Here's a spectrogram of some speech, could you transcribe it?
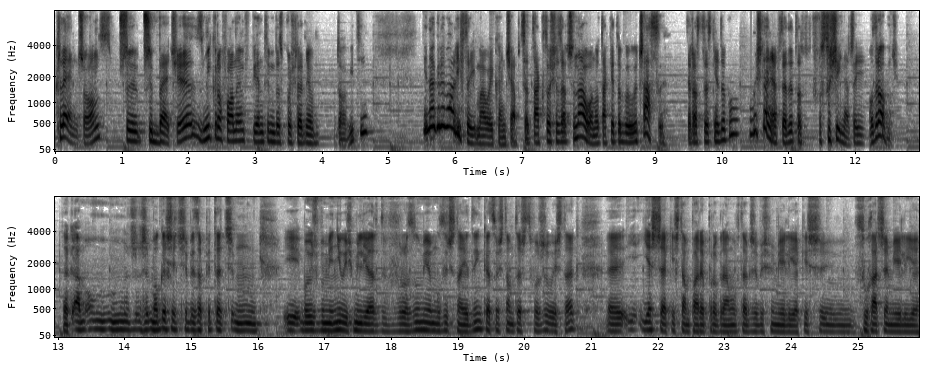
klęcząc przy, przy becie z mikrofonem wpiętym bezpośrednio w butowit i, i nagrywali w tej małej kanciapce. Tak to się zaczynało. No takie to były czasy. Teraz to jest nie do pomyślenia. Wtedy to po prostu się inaczej zrobić. Tak, a mogę się ciebie zapytać, bo już wymieniłeś miliard w rozumie, muzyczna jedynka, coś tam też stworzyłeś, tak? E, jeszcze jakieś tam parę programów, tak żebyśmy mieli jakieś, y, słuchacze mieli,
